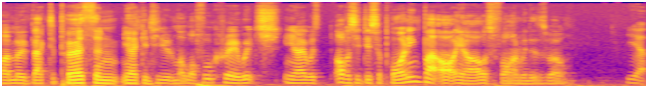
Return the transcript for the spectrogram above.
I moved back to Perth and, you know, continued my WAFL career, which, you know, was obviously disappointing, but, oh, you know, I was fine with it as well. Yeah.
